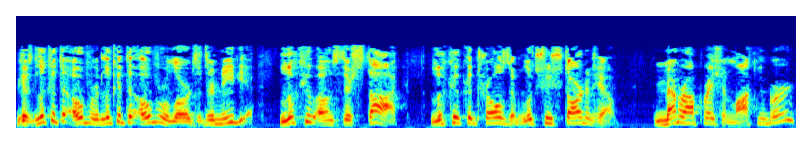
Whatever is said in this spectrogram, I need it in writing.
Because look at the over, look at the overlords of their media. Look who owns their stock. Look who controls them. Look who started him. Remember Operation Mockingbird?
